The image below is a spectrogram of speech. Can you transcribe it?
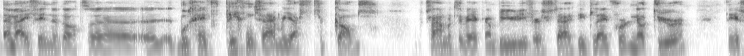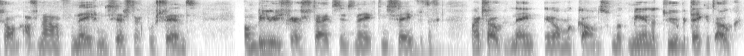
en wij vinden dat uh, het moet geen verplichting zijn, maar juist een kans. Om samen te werken aan biodiversiteit, niet alleen voor de natuur. Er is al een afname van 69% van biodiversiteit sinds 1970. Maar het is ook een enorme kans. Omdat meer natuur betekent ook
